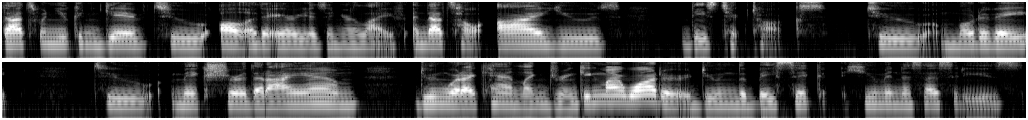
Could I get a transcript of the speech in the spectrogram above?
that's when you can give to all other areas in your life. And that's how I use these TikToks to motivate, to make sure that I am doing what I can, like drinking my water, doing the basic human necessities.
